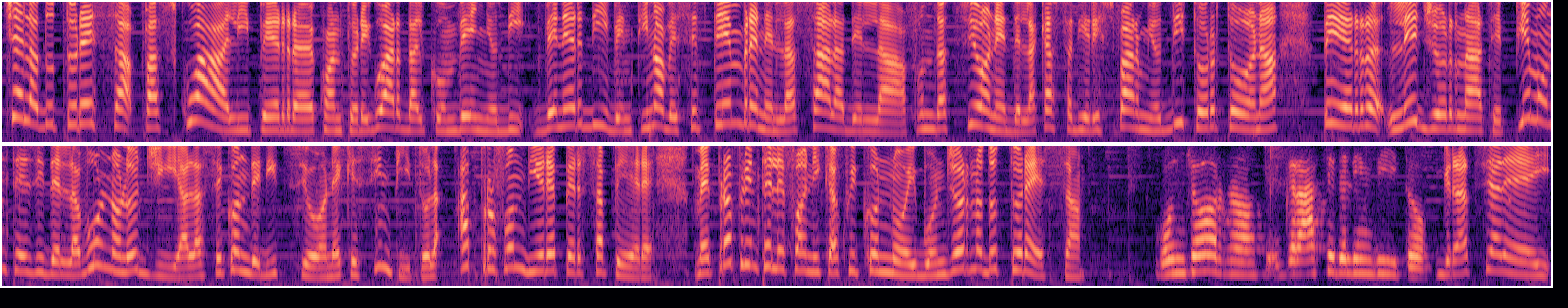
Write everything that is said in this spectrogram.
c'è la dottoressa Pasquali per quanto riguarda il convegno di venerdì 29 settembre nella sala della Fondazione della Cassa di Risparmio di Tortona per le giornate piemontesi della vulnologia, la seconda edizione edizione che si intitola Approfondire per sapere. Ma è proprio in telefonica qui con noi. Buongiorno dottoressa. Buongiorno, grazie dell'invito. Grazie a lei.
